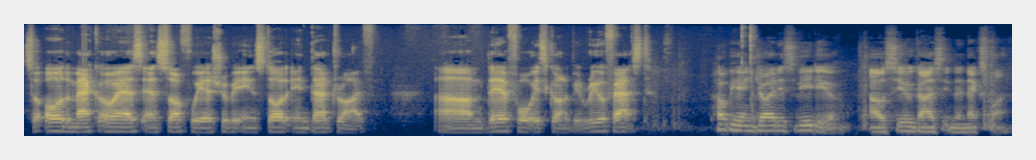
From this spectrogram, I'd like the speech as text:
So all the Mac OS and software should be installed in that drive. Um, therefore it's gonna be real fast. Hope you enjoyed this video. I'll see you guys in the next one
